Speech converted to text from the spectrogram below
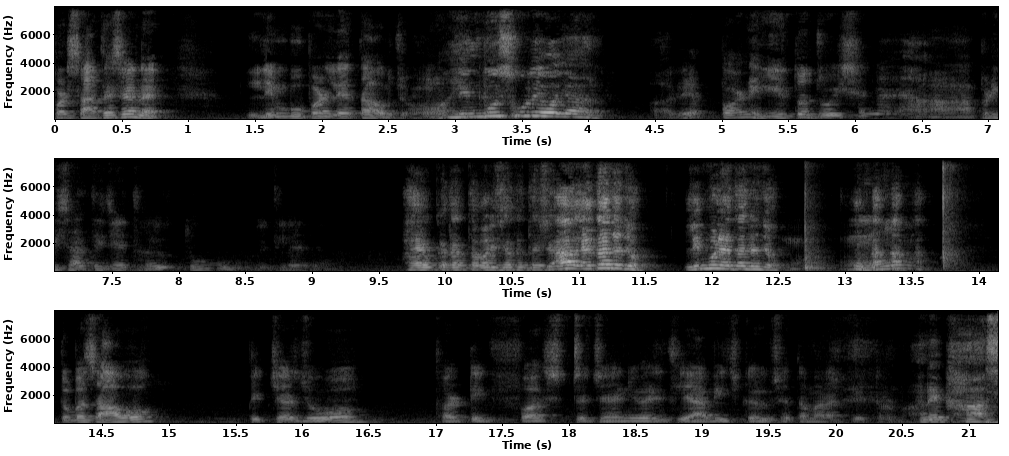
પણ સાથે છે ને લીંબુ પણ લેતા આવજો લીંબુ શું લેવો યાર? અરે પણ એ તો જોઈશે ને આપણી સાથે જે થયું તું એટલે. હા એવું કદાચ તમારી સાથે થશે. હા લેતા જજો. લીંબુ લેતા જજો. તો બસ આવો પિક્ચર જુઓ. થર્ટી ફર્સ્ટ જાન્યુઆરી થી આવી જ ગયું છે તમારા થિયેટરમાં. અને ખાસ.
